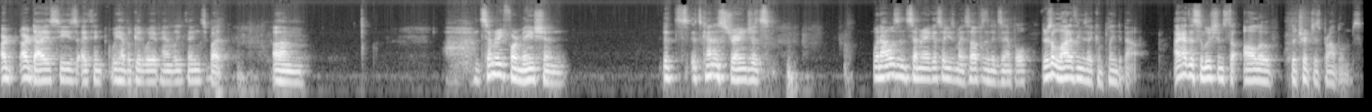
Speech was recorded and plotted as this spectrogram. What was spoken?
our our diocese, I think we have a good way of handling things, but um, seminary formation, it's it's kind of strange. It's when I was in seminary, I guess I'll use myself as an example. There's a lot of things I complained about. I had the solutions to all of the church's problems,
